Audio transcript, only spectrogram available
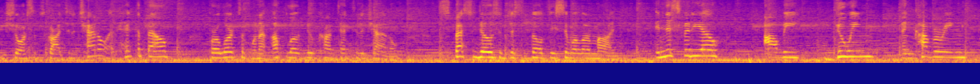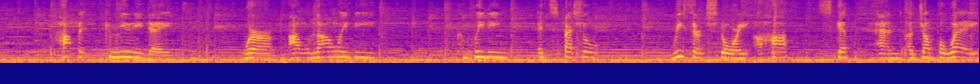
Be sure to subscribe to the channel and hit the bell for alerts of when I upload new content to the channel, especially those with disabilities similar to mine. In this video, I'll be doing and covering Hoppip Community Day, where I will not only be completing its special research story, a hop, skip, and a jump away.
